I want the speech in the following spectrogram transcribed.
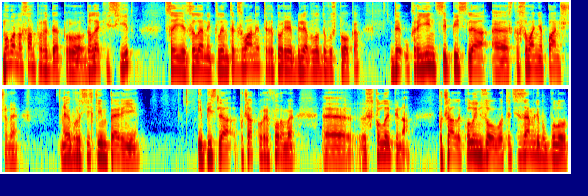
Мова насамперед йде про далекий схід, це є зелений клин, так званий, територія біля Владивостока, де українці після е, скасування панщини е, в Російській імперії і після початку реформи Столипіна почали колонізовувати ці землі, бо було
